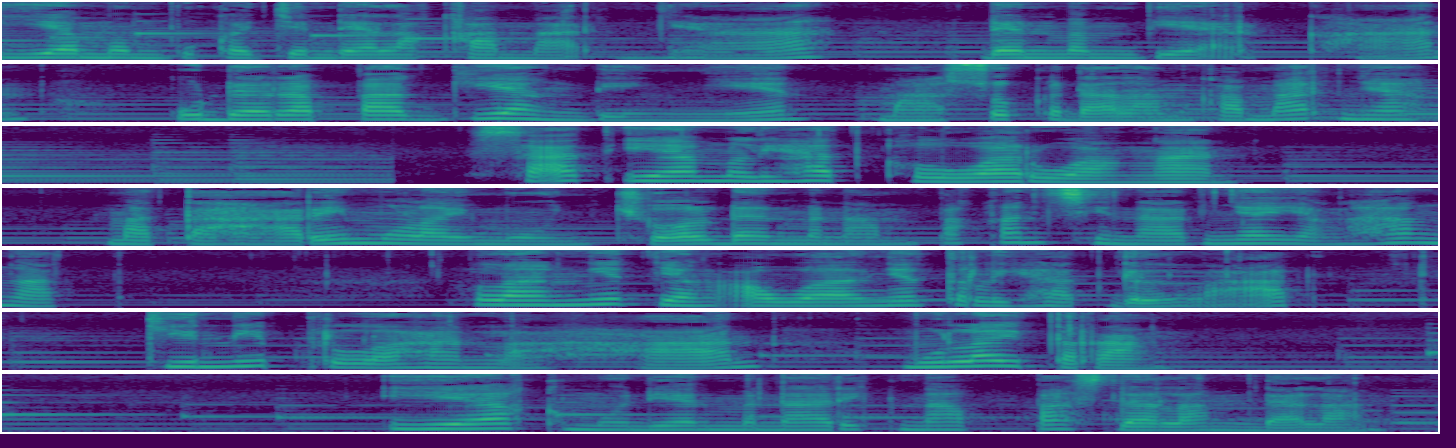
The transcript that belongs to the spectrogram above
Ia membuka jendela kamarnya dan membiarkan udara pagi yang dingin masuk ke dalam kamarnya. Saat ia melihat keluar ruangan, matahari mulai muncul dan menampakkan sinarnya yang hangat. Langit yang awalnya terlihat gelap, kini perlahan-lahan mulai terang. Ia kemudian menarik napas dalam-dalam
